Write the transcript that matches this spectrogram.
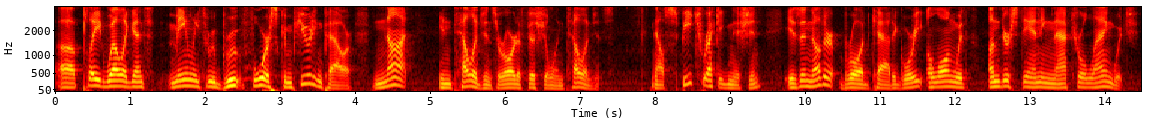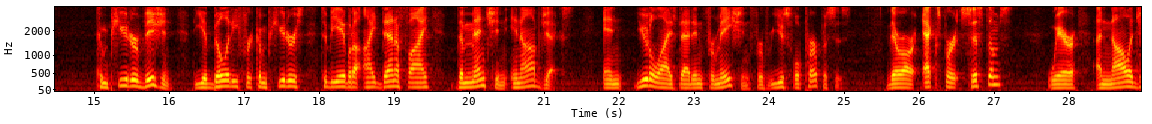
uh, played well against mainly through brute force computing power, not intelligence or artificial intelligence. Now, speech recognition is another broad category, along with understanding natural language. Computer vision, the ability for computers to be able to identify dimension in objects and utilize that information for useful purposes. There are expert systems where a knowledge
